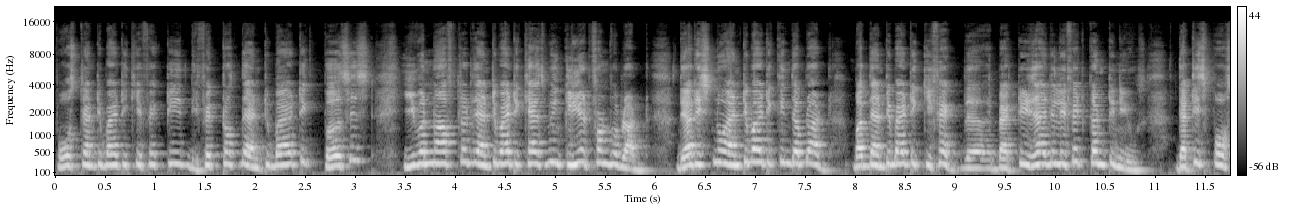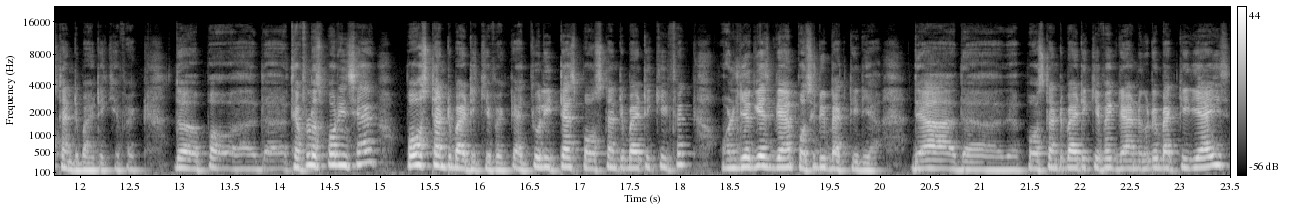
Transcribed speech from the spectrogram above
Post-antibiotic effect is the effect of the antibiotic persists even after the antibiotic has been cleared from the blood. There is no antibiotic in the blood, but the antibiotic effect, the bactericidal effect continues. That is post-antibiotic effect. The, uh, the cephalosporins have post-antibiotic effect. Actually, it has post-antibiotic effect only against gram-positive bacteria. They are the, the post-antibiotic effect gram-negative bacteria is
